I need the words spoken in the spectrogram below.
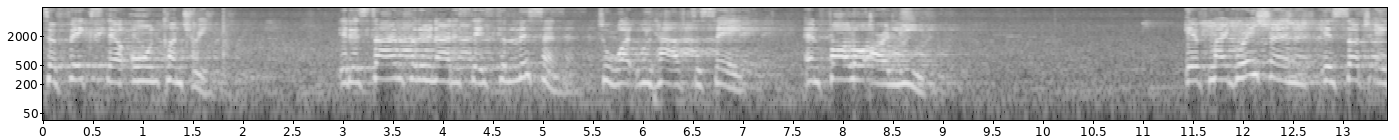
to fix their own country. It is time for the United States to listen to what we have to say and follow our lead. If migration is such a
